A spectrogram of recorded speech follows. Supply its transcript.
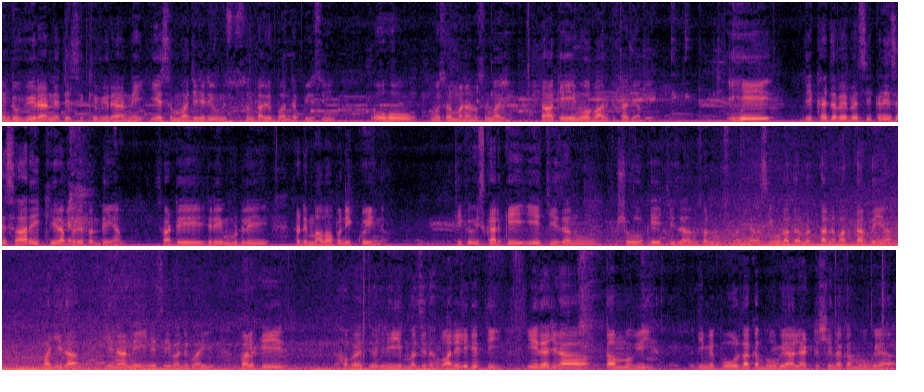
ਹਿੰਦੂ ਵੀਰਾਂ ਨੇ ਤੇ ਸਿੱਖ ਵੀਰਾਂ ਨੇ ਇਹ ਸਮਾਜ ਜਿਹੜੀ 1947 ਵਿੱਚ ਬੰਦ ਪਈ ਸੀ, ਉਹ ਮੁਸਲਮਾਨਾਂ ਨੂੰ ਸੰਭਾਈ ਤਾਂ ਕਿ ਇਹਨੂੰ ਆਬਾਦ ਕੀਤਾ ਜਾਵੇ। ਇਹ ਦੇਖਿਆ ਜਾਵੇ ਬੇਸਿਕਲੀ ਅਸੀਂ ਸਾਰੇ ਇੱਕ ਹੀ ਰੱਬ ਦੇ ਬੰਦੇ ਆ ਸਾਡੇ ਜਿਹੜੀ ਮੁੱਢਲੀ, ਸਾਡੇ ਮਾਪੇ ਨੇ ਇੱਕੋ ਹੀ ਨਾ। ਠੀਕ ਹੈ ਇਸ ਕਰਕੇ ਇਹ ਚੀਜ਼ਾਂ ਨੂੰ ਖੁਸ਼ ਹੋ ਕੇ ਇਹ ਚੀਜ਼ਾਂ ਨੂੰ ਸਾਨੂੰ ਸੁਣਾਈਆਂ। ਅਸੀਂ ਉਹਨਾਂ ਦਾ ਧੰਨਵਾਦ ਕਰਦੇ ਹਾਂ ਭਾਜੀ ਦਾ ਜਿਨ੍ਹਾਂ ਨੇ ਇਹ ਸੇਵਾ ਨਿਭਾਈ। ਬਲਕਿ ਹਵਾ ਜਿਹੜੀ ਮਸਜਿਦ ਹਵਾਲੇ ਲਈ ਕੀਤੀ ਇਹਦਾ ਜਿਹੜਾ ਕੰਮ ਵੀ ਜਿਵੇਂ ਬੋਰ ਦਾ ਕੰਮ ਹੋ ਗਿਆ ਇਲੈਕਟ੍ਰੀਸ਼ੀਅਨ ਦਾ ਕੰਮ ਹੋ ਗਿਆ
